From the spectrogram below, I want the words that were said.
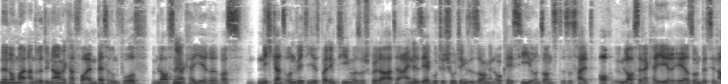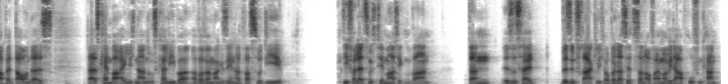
eine nochmal andere Dynamik, hat vor allem einen besseren Wurf im Laufe seiner ja. Karriere, was nicht ganz unwichtig ist bei dem Team. Also Schröder hatte eine sehr gute Shooting-Saison in OKC und sonst ist es halt auch im Laufe seiner Karriere eher so ein bisschen up and down. Da ist, da ist Kemba eigentlich ein anderes Kaliber, aber wenn man gesehen hat, was so die, die Verletzungsthematiken waren, dann ist es halt ein bisschen fraglich, ob er das jetzt dann auf einmal wieder abrufen kann.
